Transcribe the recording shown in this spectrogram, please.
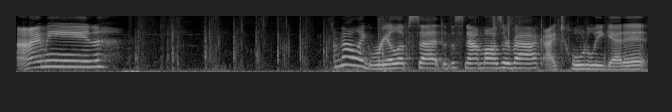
I mean... I'm not like real upset that the snap maws are back. I totally get it.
